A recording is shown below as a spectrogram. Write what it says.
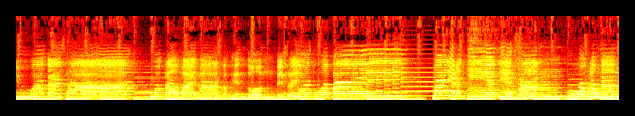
อยู่ว่ากาชาติพวกเราหมายมาบำเพ็ญตนเป็นประโยชน์ทั่วไป ไม่รังเกียจเดียดฉัน พวกเรานั้น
